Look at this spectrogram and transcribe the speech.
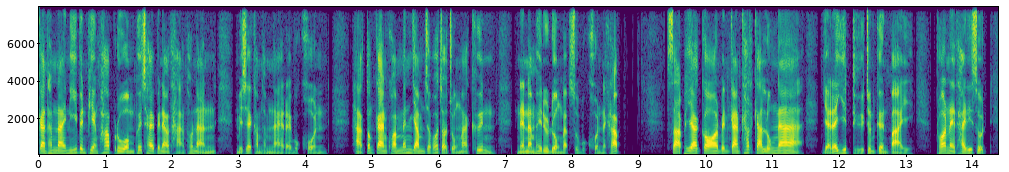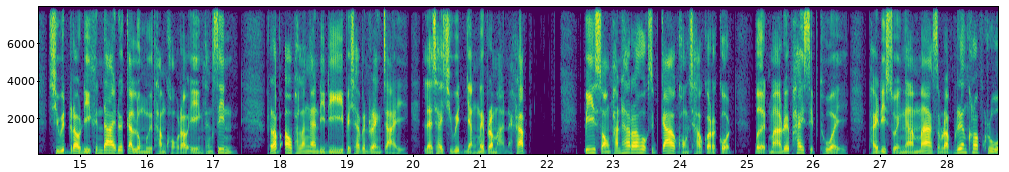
การทำนายนี้เป็นเพียงภาพรวมเพื่อใช้เป็นแนวทางเท่านั้น ไม่ใช่คำทำนายรายบุคคล หากต้องการความแม่นยำเฉพาะเจาะจงมากขึ้น แนะนำให้ดูดวงแบบส่วนบุคคลนะครับศาสตร์พยากรณ์เป็นการคาดการณ์ล่วงหน้า อย่าได้ยึดถือจนเกินไป เพราะในท้ายที่สุดชีวิตเราดีขึ้นได้ด้วยการลงมือทำของเราเองทั้งสิ้น รับเอาพลังงานดีๆ ไปใช้เป็นแรงใจ และใช้ชีวิตอย่างไม่ประมาทนะครับ ปี 2569 ของชาวกรกฎเปิดมาด้วยไพ่สิบถ้วย ไพ่ที่สวยงามมากสำหรับเรื่องครอบครัว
